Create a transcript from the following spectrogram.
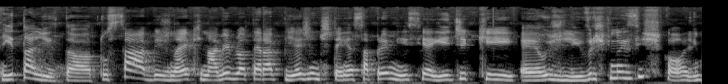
E Thalita, tu sabes, né, que na biblioterapia a gente tem essa premissa aí de que é os livros que nos escolhem.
